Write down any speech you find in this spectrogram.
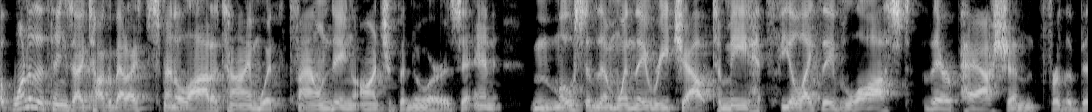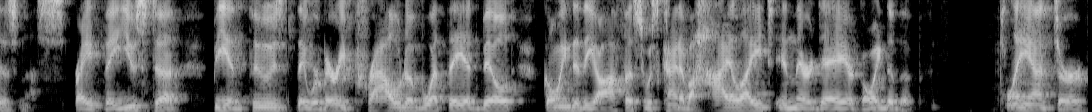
one of the things I talk about, I spend a lot of time with founding entrepreneurs and most of them when they reach out to me feel like they've lost their passion for the business right? They used to be enthused. They were very proud of what they had built. Going to the office was kind of a highlight in their day or going to the plant or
